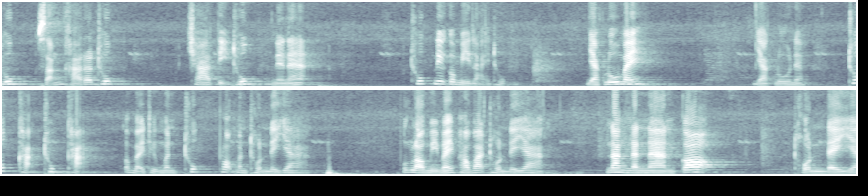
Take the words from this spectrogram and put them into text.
ทุกสังขารทุกชาติทุกเนี่ยนะทุกนี่ก็มีหลายทุกอยากรู้ไหมอยากรู้นะทุกขะทุกขะก็หมายถึงมันทุกข์เพราะมันทนได้ยาก พวกเรามีไหมภาวะทนได้ยาก นั่งนานๆก็ทนได้ย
